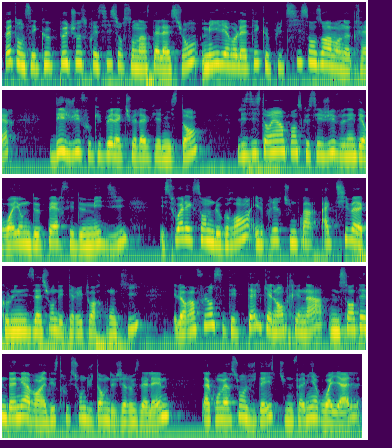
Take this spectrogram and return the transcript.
En fait, on ne sait que peu de choses précises sur son installation, mais il est relaté que plus de 600 ans avant notre ère, des juifs occupaient l'actuel Afghanistan. Les historiens pensent que ces juifs venaient des royaumes de Perse et de Médie, et sous Alexandre le Grand, ils prirent une part active à la colonisation des territoires conquis, et leur influence était telle qu'elle entraîna, une centaine d'années avant la destruction du temple de Jérusalem, la conversion au judaïsme d'une famille royale,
